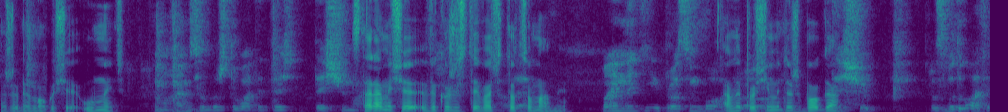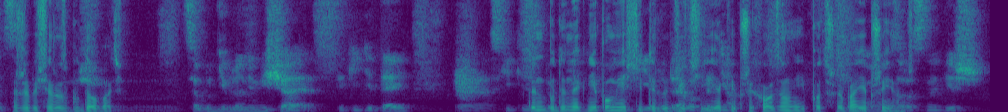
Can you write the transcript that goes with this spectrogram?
żeby mogły się umyć. Намагаємося облаштувати те, те що маємо. Staramy się wykorzystywać to, co mamy, Маємо надію, просимо Бога. ale про prosimy też Boga, те, щоб розбудувати це. żeby się rozbudować. Ця будівля не вміщає стільки дітей, е, скільки Ten budynek nie pomieści є tylu потреба dzieci, прийняти. jakie przychodzą i potrzeba je Тому przyjąć. зараз найбільш,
